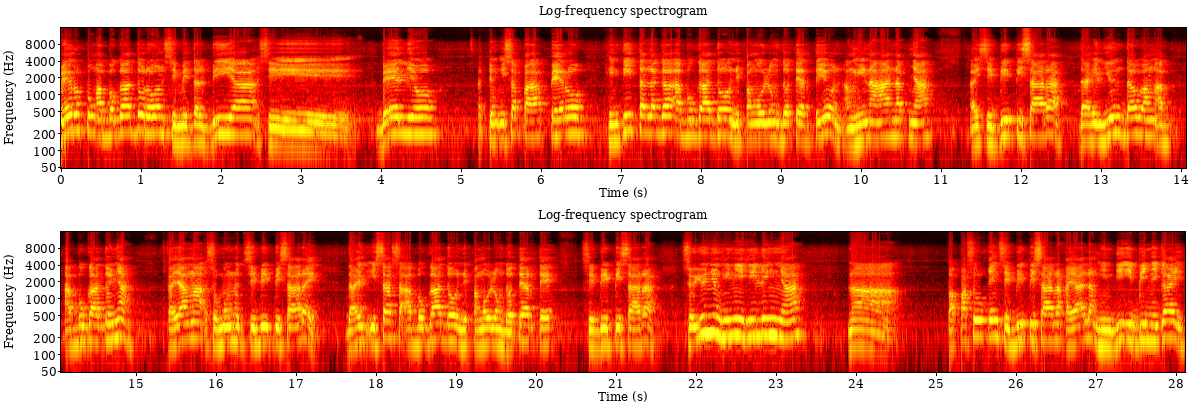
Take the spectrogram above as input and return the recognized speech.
Meron pong abogado ron, si Medalbia, si Belio, at yung isa pa, pero hindi talaga abogado ni Pangulong Duterte yon. Ang hinahanap niya ay si BP Sara dahil yun daw ang ab- abogado niya. Kaya nga sumunod si BP Sara eh. Dahil isa sa abogado ni Pangulong Duterte, si BP Sara. So yun yung hinihiling niya na papasukin si BP Sara kaya lang hindi ibinigay,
